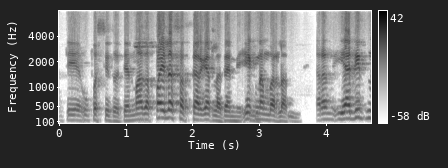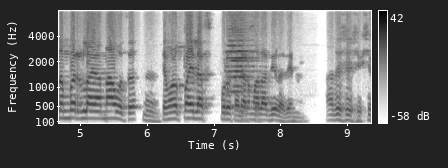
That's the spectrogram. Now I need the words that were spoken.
ते उपस्थित होते. आणि माझा पहिला सत्कार घेतला त्यांनी एक. नंबरला. कारण यादीत नंबरला नाव होतं. त्यामुळे पहिलाच पुरस्कार मला दिला त्यांनी. आदर्श शिक्षक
